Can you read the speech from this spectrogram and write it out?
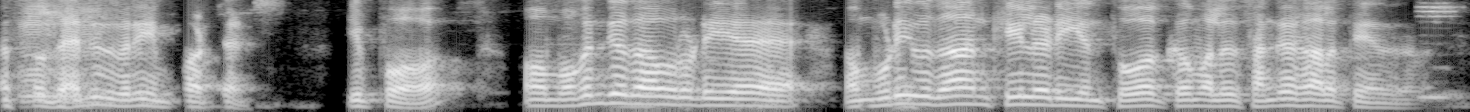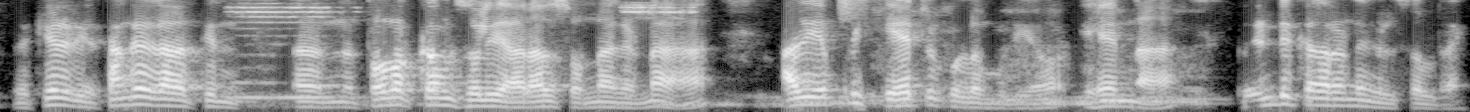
So that is very important இப்போ அஹ், மொகஞ்சதாவருடைய முடிவுதான் கீழடியின் துவக்கம் அல்லது சங்க காலத்தின் கீழடி சங்க காலத்தின் அஹ், துவக்கம் சொல்லி யாராவது சொன்னாங்கன்னா அது எப்படி ஏற்றுக்கொள்ள முடியும்? ஏன்னா ரெண்டு காரணங்கள் சொல்றேன்.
